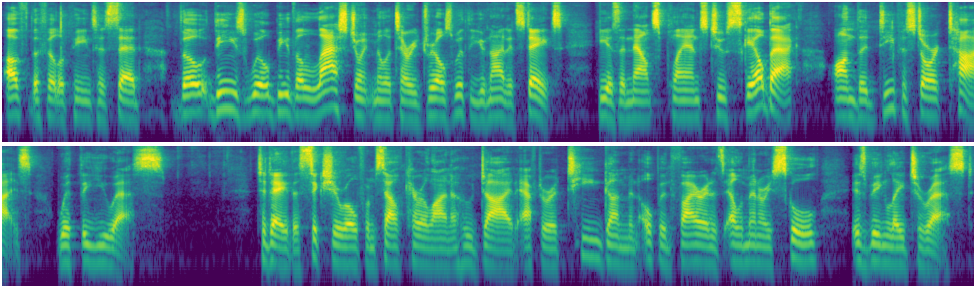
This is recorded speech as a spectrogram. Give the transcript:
of the Philippines has said, though these will be the last joint military drills with the United States, he has announced plans to scale back on the deep historic ties with the U.S. Today, the six year old from South Carolina who died after a teen gunman opened fire at his elementary school is being laid to rest.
